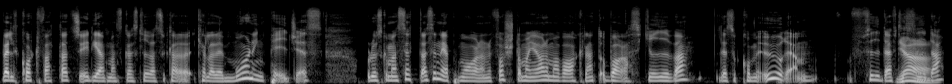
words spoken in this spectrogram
väldigt kortfattat, så är det att man ska skriva så kallade, kallade morning pages. Och då ska man sätta sig ner på morgonen, det första man gör när man vaknat, och bara skriva det som kommer ur en, sida efter ja. sida.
